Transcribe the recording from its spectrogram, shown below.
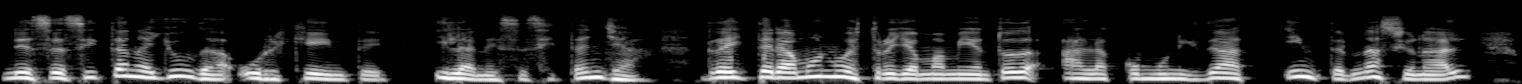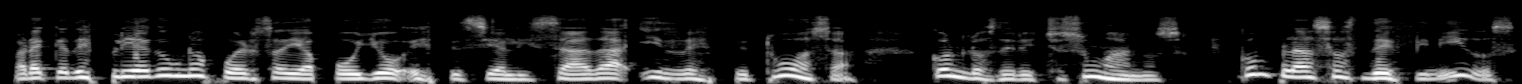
necesitan ayuda urgente y la necesitan ya. Reiteramos nuestro llamamiento a la comunidad internacional para que despliegue una fuerza de apoyo especializada y respetuosa con los derechos humanos, con plazos definidos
